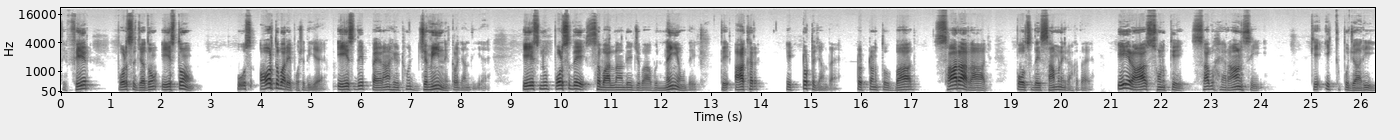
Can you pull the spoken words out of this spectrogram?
ਤੇ ਫਿਰ ਪੁਲਿਸ ਜਦੋਂ ਇਸ ਤੋਂ ਉਸ ਔਰਤ ਬਾਰੇ ਪੁੱਛਦੀ ਹੈ, ਇਸ ਦੇ ਪੈਰਾਂ ਹੇਠੋਂ ਜ਼ਮੀਨ ਨਿਕਲ ਜਾਂਦੀ ਹੈ। ਇਸ ਨੂੰ ਪੁਲਿਸ ਦੇ ਸਵਾਲਾਂ ਦੇ ਜਵਾਬ ਨਹੀਂ ਆਉਂਦੇ ਤੇ ਆਖਰ ਇਹ ਟੁੱਟ ਜਾਂਦਾ ਹੈ। ਟੁੱਟਣ ਤੋਂ ਬਾਅਦ ਸਾਰਾ ਰਾਜ ਪੁਲਿਸ ਦੇ ਸਾਹਮਣੇ ਰੱਖਦਾ ਹੈ। ਇਹ ਰਾਜ ਸੁਣ ਕੇ ਸਭ ਹੈਰਾਨ ਸੀ ਕਿ ਇੱਕ ਪੁਜਾਰੀ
